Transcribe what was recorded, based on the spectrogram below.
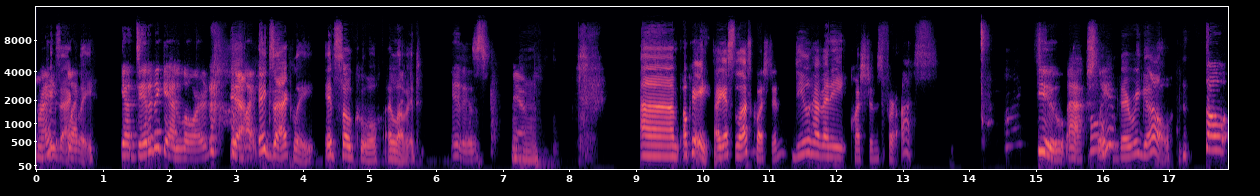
right? Like, Exactly. Yeah, did it again, Lord. yeah. like, exactly. It's so cool. I love it. it is. Yeah. Mhm. Um, okay, I guess the last question. Do you have any questions for us? I do actually. Oh, there we go. So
